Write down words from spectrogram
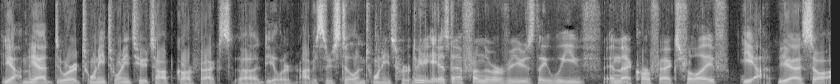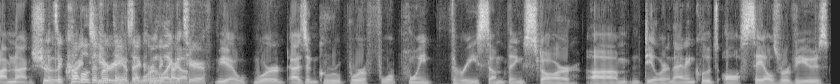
Yeah, yeah, we're a 2022 top Carfax uh, dealer. Obviously, we're still in 2020. Do you get that from the reviews they leave in that Carfax for life? Yeah, yeah. So I'm not sure It's a couple different criteria, things that but come we're like criteria. a yeah. We're as a group we're a 4.3 something star um, dealer, and that includes all sales reviews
